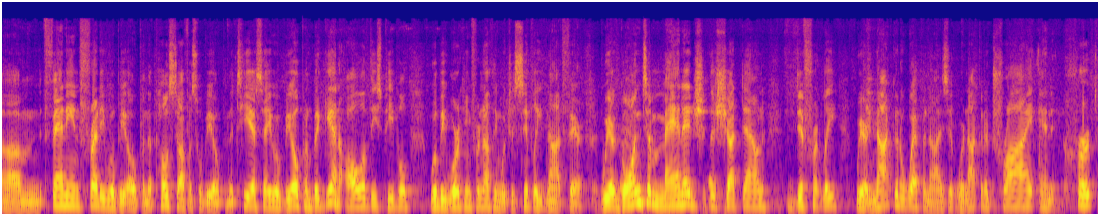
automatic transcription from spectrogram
Um, Fannie and Freddie will be open, the post office will be open, the TSA will be open, but again, all of these people will be working for nothing, which is simply not fair. We are going to manage the shutdown differently. We are not going to weaponize it. We're not going to try and hurt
